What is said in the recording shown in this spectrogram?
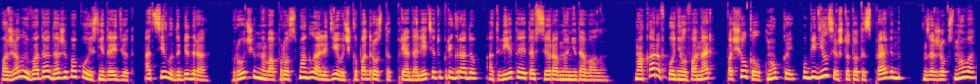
Пожалуй, вода даже по пояс не дойдет, от силы до бедра, Впрочем, на вопрос, могла ли девочка-подросток преодолеть эту преграду, ответа это все равно не давало. Макаров поднял фонарь, пощелкал кнопкой, убедился, что тот исправен, зажег снова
